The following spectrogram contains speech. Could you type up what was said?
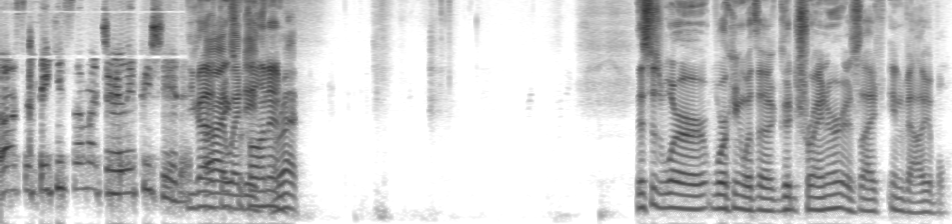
Awesome. Thank you so much. I really appreciate it. You got it. All right, Thanks Wendy. for calling in. All right. This is where working with a good trainer is like invaluable.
